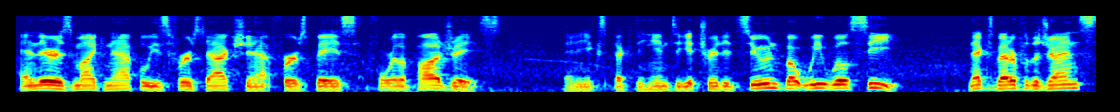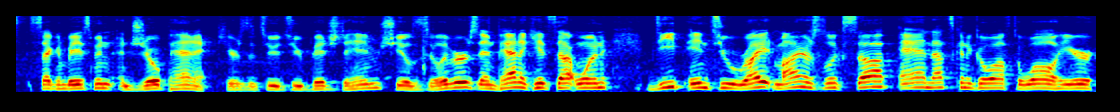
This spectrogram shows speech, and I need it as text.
And there is Mike Napoli's first action at first base for the Padres. Many expecting him to get traded soon, but we will see. Next batter for the Giants, second baseman Joe Panik. Here's the 2-2 pitch to him. Shields delivers, and Panik hits that one deep into right. Myers looks up, and that's going to go off the wall here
